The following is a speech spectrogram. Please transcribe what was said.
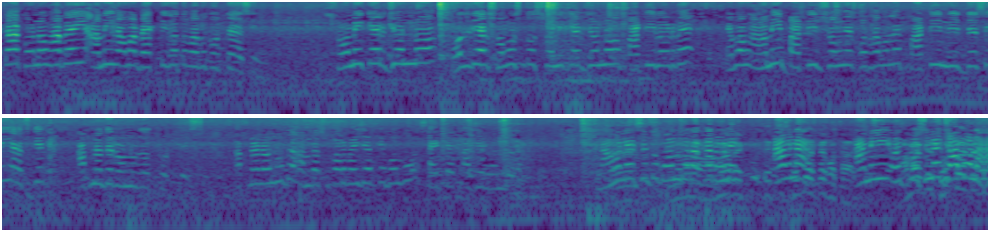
এটা কোনোভাবেই আমি আমার ব্যক্তিগতভাবে করতে আসিনি। শ্রমিকের জন্য হলদিয়ার সমস্ত শ্রমিকের জন্য পার্টি লড়বে এবং আমি পার্টির সঙ্গে কথা বলে পার্টির নির্দেশেই আজকে আপনাদের অনুরোধ করতে এসেছি। আপনার অনুরোধ আমরা সুপারভাইজারকে বলব সাইডটা কাজে বন্ধ রাখতে না হলে সে তো বন্ধ রাখার অনেক আমি ওই প্রশ্নে যাব না।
